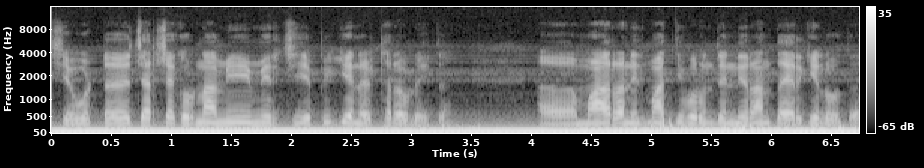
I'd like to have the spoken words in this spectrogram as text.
शेवट चर्चा करून आम्ही मिरची हे पीक घेणं ठरवलं इथं. अं, माती भरून त्यांनी रान तयार केलं होतं.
